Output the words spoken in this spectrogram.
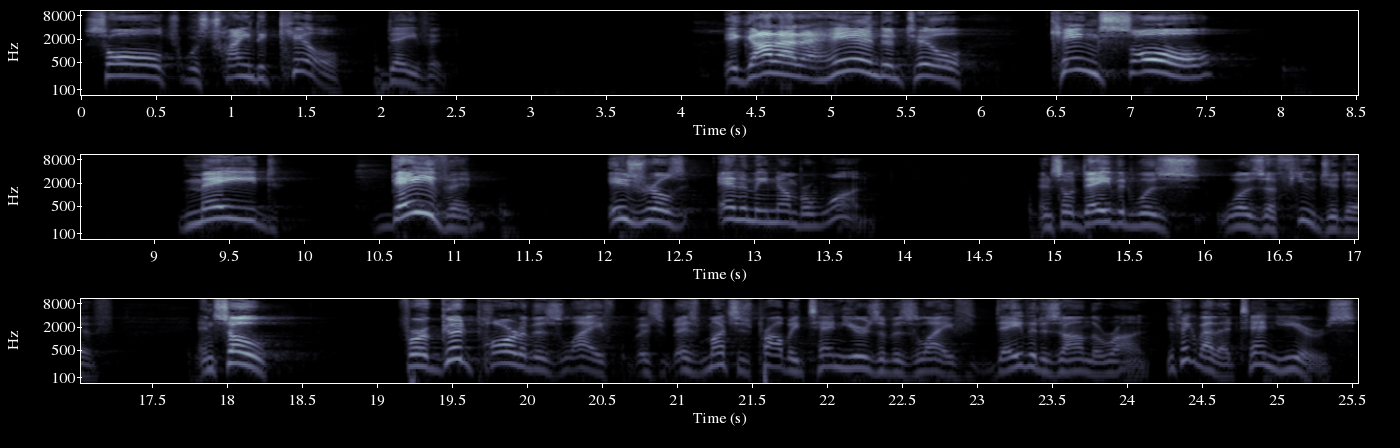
Saul was trying to kill David. It got out of hand until King Saul made David Israel's enemy number one. And so David was, was a fugitive. And so, for a good part of his life, as, as much as probably 10 years of his life, David is on the run. You think about that 10 years.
